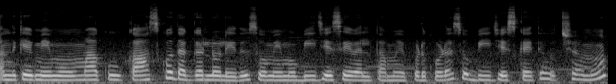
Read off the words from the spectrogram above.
అందుకే మేము మాకు కాస్కో దగ్గరలో లేదు. సో మేము బీజేసే వెళ్తాము ఎప్పుడు కూడా. సో బీజేస్కి అయితే వచ్చాము.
